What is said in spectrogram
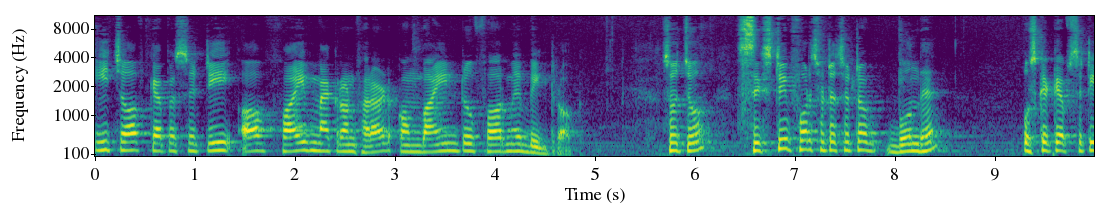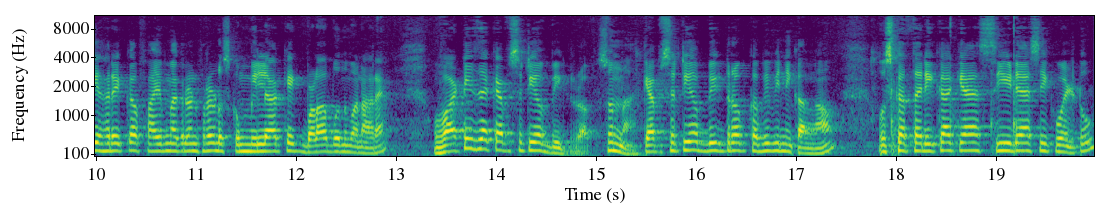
each of capacity of 5 micron farad combined to form a big drop. सोचो 64 छोटा छोटा बूंद है, उसका कैपेसिटी हर एक का 5 माइक्रोन फराड उसको मिला के एक बड़ा बूंद बना रहा है। What is the capacity of big drop सुनना कैपेसिटी ऑफ़ बिग ड्रॉप कभी भी निकालना हो, उसका तरीका क्या है? C dash equal to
